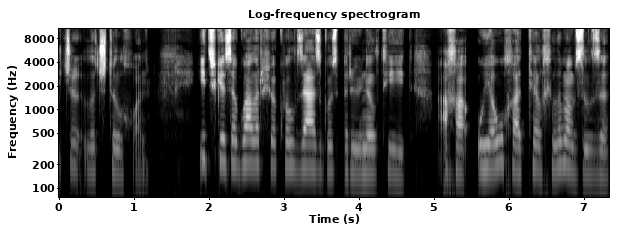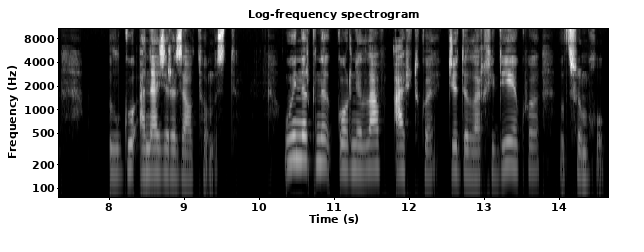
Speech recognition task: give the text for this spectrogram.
рҿы. Ицәгьаз агәаларшәақәа лзаазгоз рыҩны лҭиит, аха уи ауха аҭелхь лымамз лзы лгәы анажьра залҭомызт. Уи ныркны Корнилав ашәҭқәа, ҷыдала архидеиақәа лцәымӷуп.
